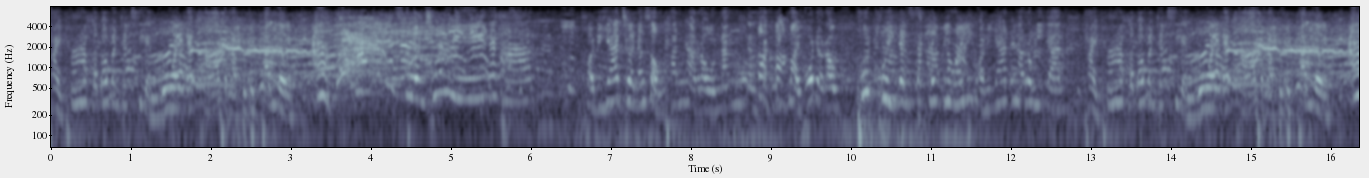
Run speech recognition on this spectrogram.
ถ่ายภาพแล้วก็บันทึกเสียงด้วยนะคะสำหรับทุกๆท่านเลยอะส่วนช่วงนี้นะคะ ขออนุญาตเชิญทั้งสองท่านค่ะ เรานั่งกันสักนิดหน่อยเพราะเดี๋ยวเราพูดคุยกันสักเล็กน้อยที่ขออนุญาตนะคะ เรามีการถ่ายภาพแล้วก็บันทึกเสียงด้วยนะคะสำหรับทุกท่านเลยอะ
